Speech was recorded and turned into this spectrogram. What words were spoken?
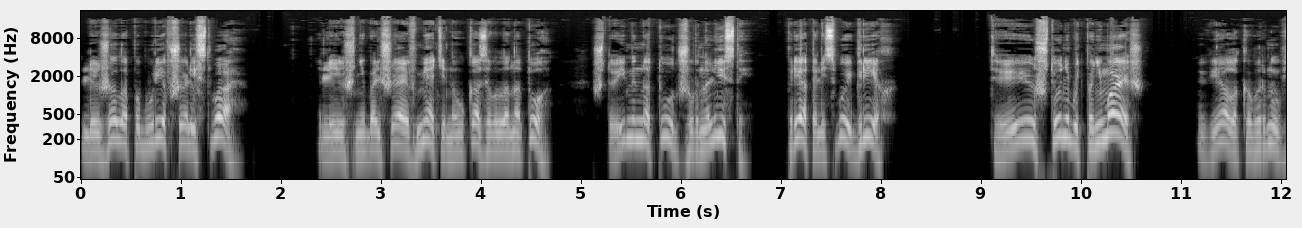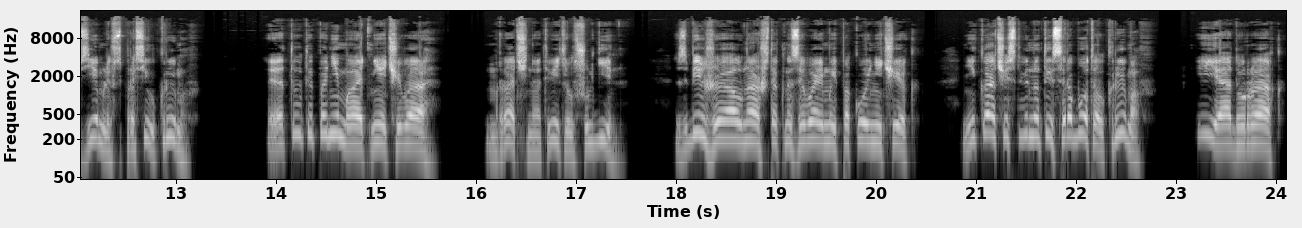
лежала побуревшая листва. Лишь небольшая вмятина указывала на то, что именно тут журналисты прятали свой грех. «Ты что-нибудь понимаешь?» Вяло ковырнув землю, спросил Крымов. «А тут и понимать нечего», — мрачно ответил Шульгин. «Сбежал наш так называемый покойничек. Некачественно ты сработал, Крымов. И я дурак.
